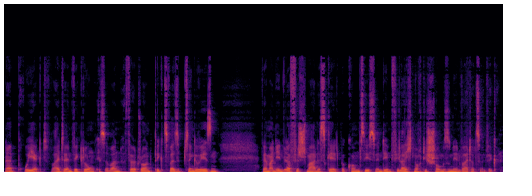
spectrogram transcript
ne? Projekt, Weiterentwicklung, ist aber ein Third-Round-Pick 2017 gewesen. Wenn man den wieder für schmales Geld bekommt, siehst du in dem vielleicht noch die Chancen, den weiterzuentwickeln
